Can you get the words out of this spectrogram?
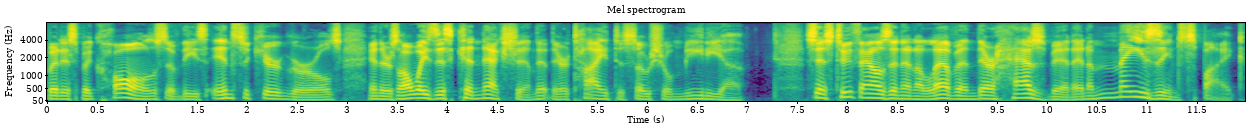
but it's because of these insecure girls, and there's always this connection that they're tied to social media. Since 2011, there has been an amazing spike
